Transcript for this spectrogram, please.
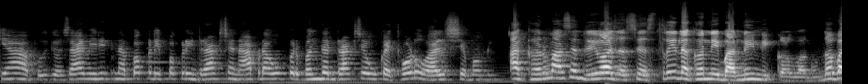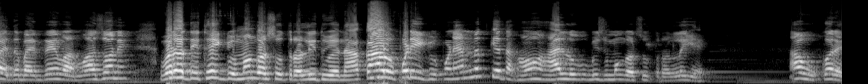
ક્યાં ભૂગ્યો છે? આવી રીતના પકડી પકડીને રાખશે ને આપણા ઉપર બંધન રાખશે એવું કઈ થોડું હાલશે મમ્મી. આ ઘરમાં છે ને રિવાજ છે. સ્ત્રીને ઘરની બહાર નહીં નીકળવાનું. દબાઈ દબાઈને રહેવાનું. આ જો ને વરદી થઈ ગયું મંગળસૂત્ર લીધું એને. આ કાળું પડી ગયું પણ એમ નથી કહેતા હા હાલ બીજું મંગળસૂત્ર લઈએ આવું કરે.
